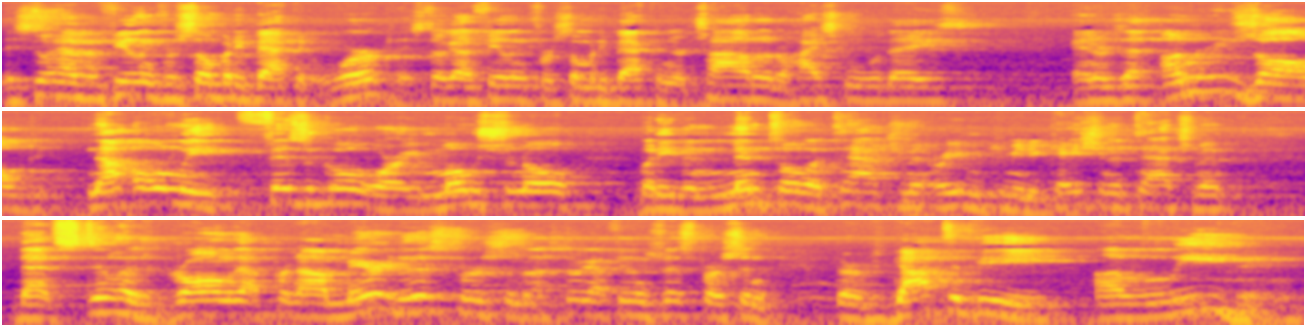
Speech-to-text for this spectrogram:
they still have a feeling for somebody back at work. They still got a feeling for somebody back in their childhood or high school days. And there's that unresolved, not only physical or emotional, but even mental attachment or even communication attachment that still has drawn that. For Now I'm married to this person, but I still got feelings for this person. There's got to be a leaving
